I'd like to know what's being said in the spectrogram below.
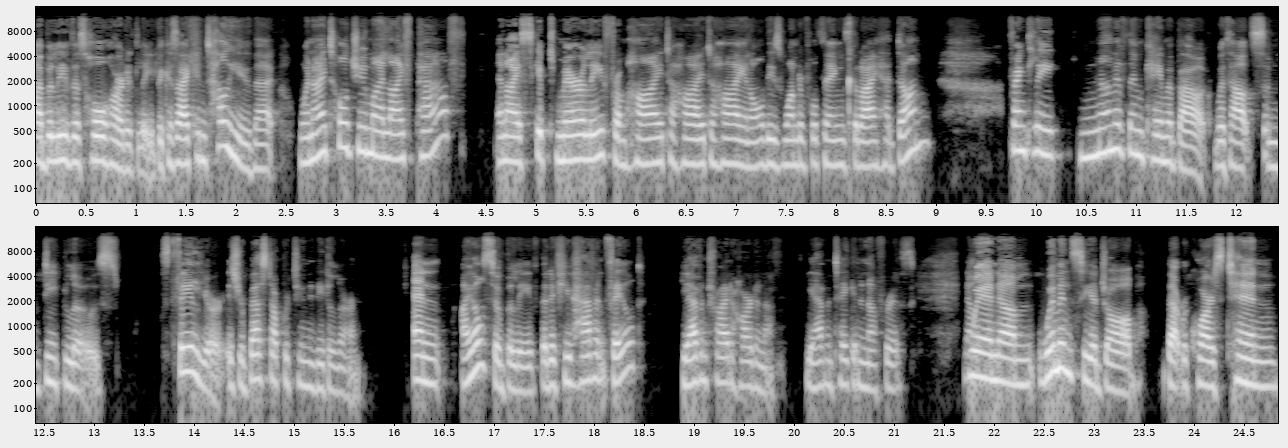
I believe this wholeheartedly because I can tell you that when I told you my life path and I skipped merrily from high to high to high and all these wonderful things that I had done, frankly, none of them came about without some deep lows. Failure is your best opportunity to learn. And I also believe that if you haven't failed, you haven't tried hard enough, you haven't taken enough risk. Now, when um, women see a job that requires 10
